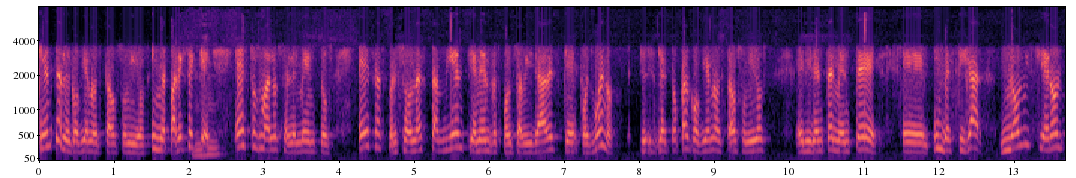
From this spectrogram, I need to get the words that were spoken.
gente del gobierno de Estados Unidos, y me parece que estos malos elementos, esas personas también tienen responsabilidades que, pues bueno, le toca al gobierno de Estados Unidos evidentemente eh, investigar. No lo hicieron,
